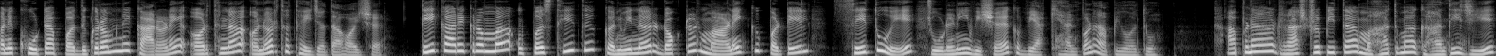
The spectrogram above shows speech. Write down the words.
અને ખોટા પદક્રમને કારણે અર્થના અનર્થ થઈ જતા હોય છે. તે કાર્યક્રમમાં ઉપસ્થિત કન્વીનર ડોક્ટર માણેક પટેલ સેતુએ જોડણી વિષયક વ્યાખ્યાન પણ આપ્યું હતું. આપણા રાષ્ટ્રપિતા મહાત્મા ગાંધીજીએ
